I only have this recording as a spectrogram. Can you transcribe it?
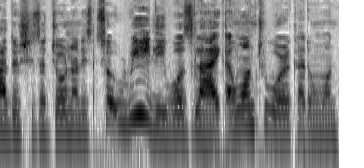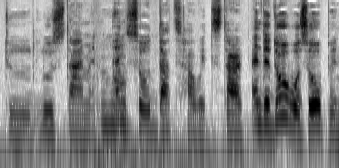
mother, she's a journalist. So really was like, I want to work. I don't want to lose time. And, Mm-hmm. and so that's how it started. And the door was open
